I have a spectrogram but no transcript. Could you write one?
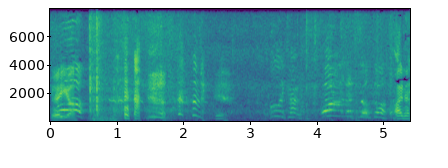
There you go. Holy crap! Oh, that's so cool. I know.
